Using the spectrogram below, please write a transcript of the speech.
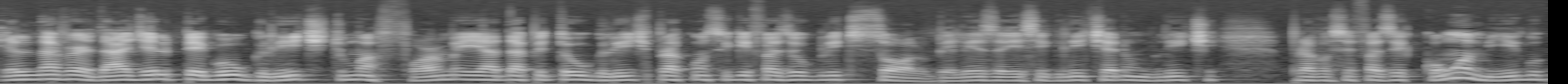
ele na verdade ele pegou o glitch de uma forma e adaptou o glitch para conseguir fazer o glitch solo, beleza? Esse glitch era um glitch para você fazer com um amigo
